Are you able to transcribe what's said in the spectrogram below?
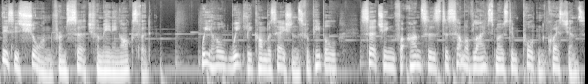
This is Sean from Search for Meaning Oxford. We hold weekly conversations for people searching for answers to some of life's most important questions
